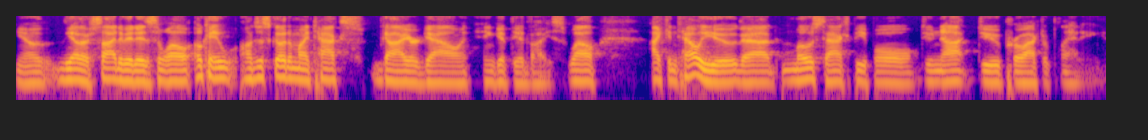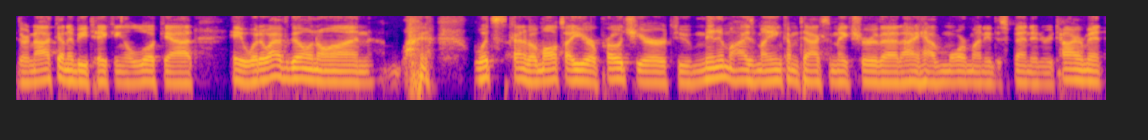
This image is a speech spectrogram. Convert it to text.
you know the other side of it is well okay i'll just go to my tax guy or gal and get the advice well I can tell you that most tax people do not do proactive planning. They're not going to be taking a look at, hey, what do I have going on? What's kind of a multi year approach here to minimize my income tax and make sure that I have more money to spend in retirement,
